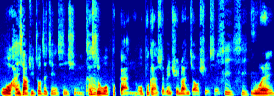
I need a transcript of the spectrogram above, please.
我很想去做这件事情，可是我不敢，嗯、我不敢随便去乱教学生，是是，因为。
